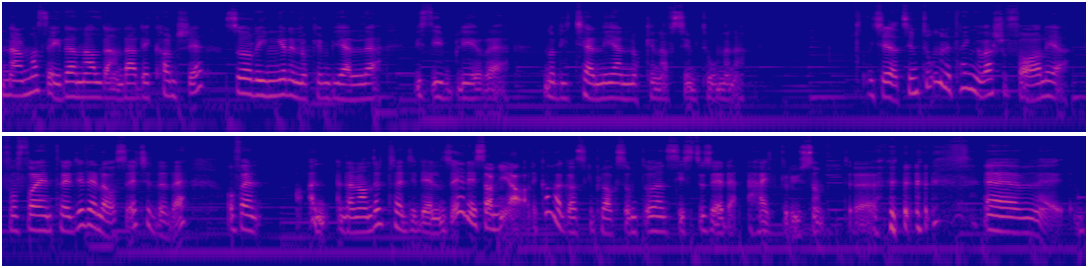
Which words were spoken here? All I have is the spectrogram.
nærmer seg den alderen der det kan skje, så ringer det noen bjeller hvis de blir, eh, når de kjenner igjen noen av symptomene. Ikke at Symptomene trenger å være så farlige, for for en tredjedel av oss er ikke det det. Og for en, en, den andre tredjedelen så er det sånn ja, det kan være ganske plagsomt, og den siste så er det helt grusomt. Eh,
